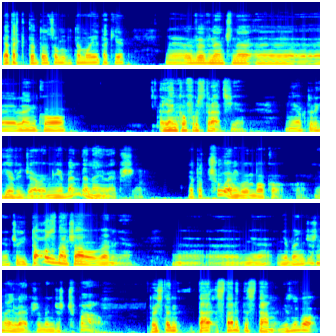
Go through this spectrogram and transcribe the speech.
Ja tak, to, to są te moje takie E, wewnętrzne e, e, lęko, lęko frustracje, nie, o których ja wiedziałem, nie będę najlepszy. Ja to czułem głęboko, nie? czyli to oznaczało we mnie, nie, nie będziesz najlepszy, będziesz ćpał. To jest ten ta, Stary Testament, ja z niego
